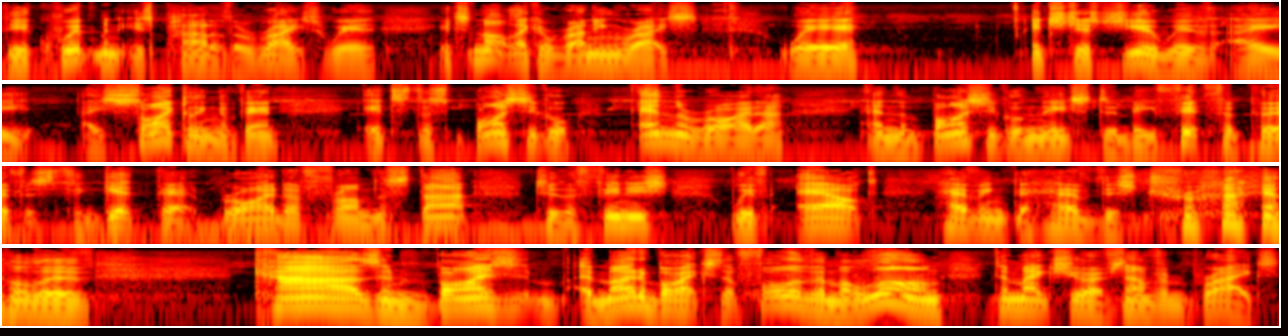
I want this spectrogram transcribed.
the equipment is part of the race where it's not like a running race where it's just you with a, a cycling event. It's this bicycle and the rider and the bicycle needs to be fit for purpose to get that rider from the start to the finish without having to have this trail of cars and uh, motorbikes that follow them along to make sure if some of them breaks.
